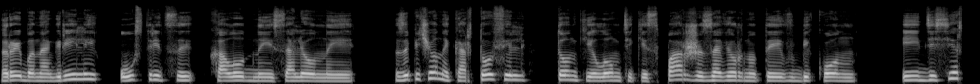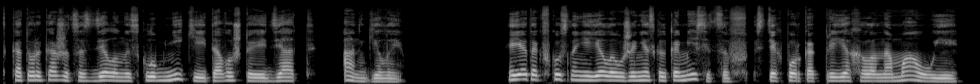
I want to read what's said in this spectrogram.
Рыба на гриле, устрицы, холодные и соленые, запеченный картофель, тонкие ломтики спаржи, завернутые в бекон, и десерт, который, кажется, сделан из клубники и того, что едят ангелы. Я так вкусно не ела уже несколько месяцев, с тех пор, как приехала на Мауи,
